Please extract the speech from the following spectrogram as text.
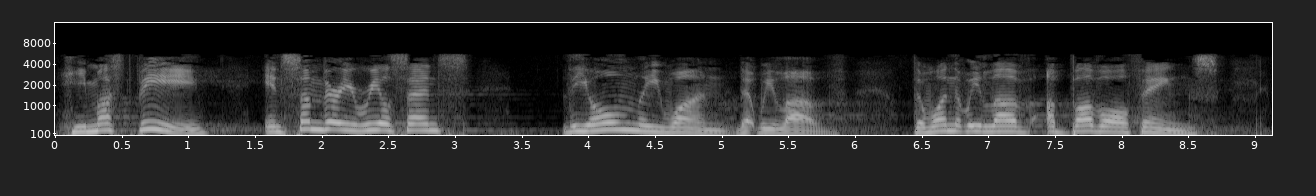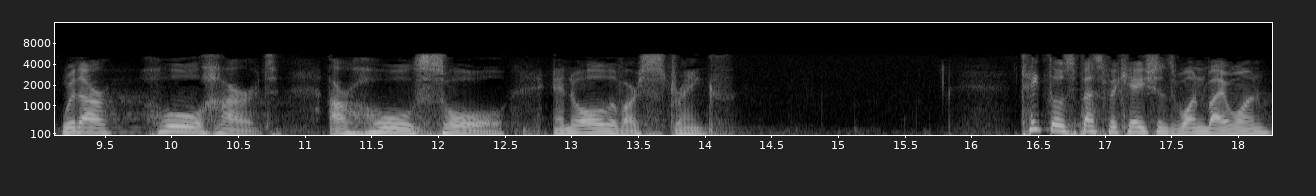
He must be, in some very real sense, the only one that we love, the one that we love above all things, with our whole heart, our whole soul, and all of our strength. Take those specifications one by one.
